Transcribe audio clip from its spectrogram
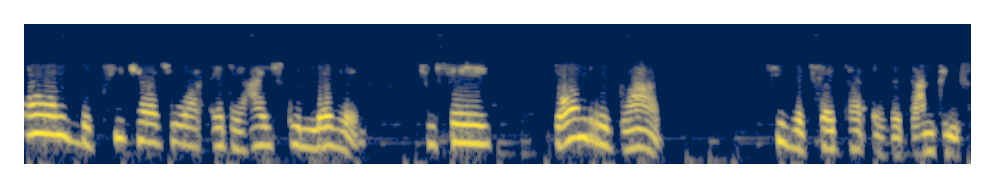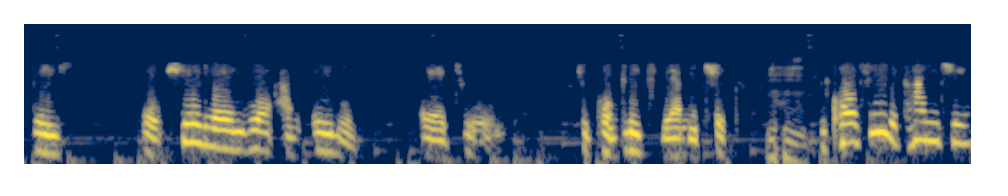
all the teachers who are at a high school level to say, don't regard civic sector as a dumping space for children who are unable uh, to to complete their matric. Because in the country,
